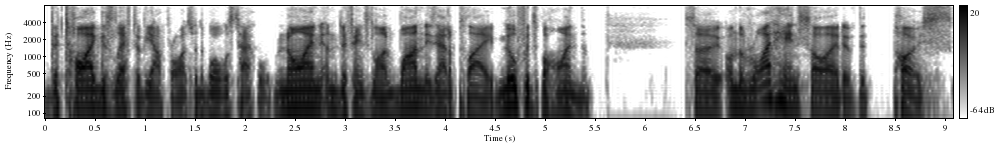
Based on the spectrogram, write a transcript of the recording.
the Tigers left of the uprights where the ball was tackled. Nine on the defensive line. One is out of play. Milford's behind them. So on the right hand side of the posts,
